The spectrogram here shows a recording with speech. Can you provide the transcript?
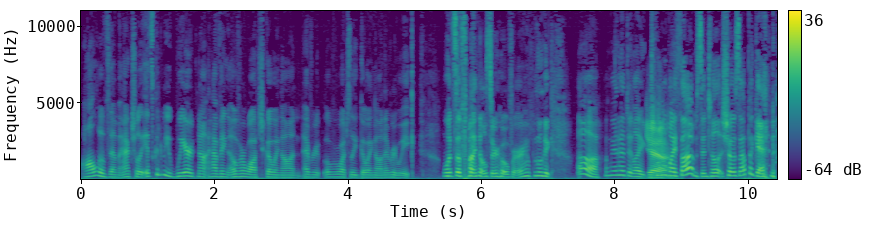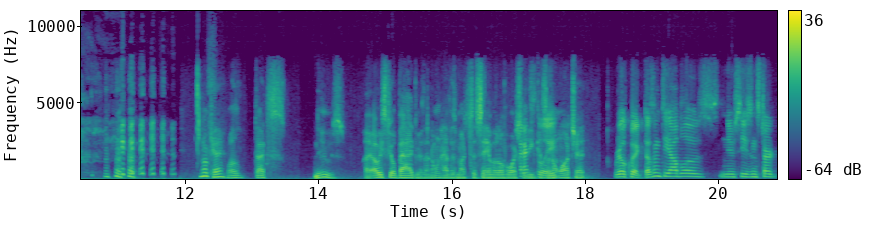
all of them actually. It's going to be weird not having Overwatch going on every Overwatch League going on every week. Once the finals are over, I'm like, oh, I'm gonna have to like Yeah. twiddle my thumbs until it shows up again. Okay, well that's news. I always feel bad because I don't have as much to say about Overwatch League because I don't watch it. Real quick, doesn't Diablo's new season start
